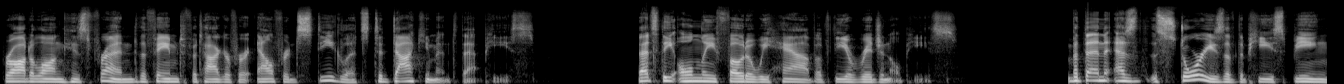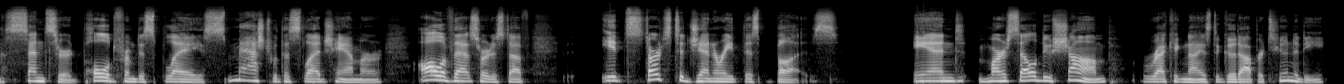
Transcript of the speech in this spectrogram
brought along his friend, the famed photographer Alfred Stieglitz, to document that piece. That's the only photo we have of the original piece. But then, as the stories of the piece being censored, pulled from display, smashed with a sledgehammer, all of that sort of stuff, it starts to generate this buzz. And Marcel Duchamp recognized a good opportunity.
